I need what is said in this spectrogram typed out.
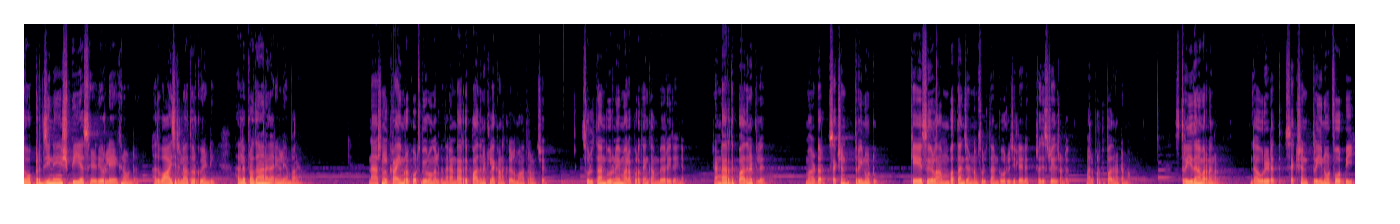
ഡോക്ടർ ജിനേഷ് പി എസ് എഴുതിയ ഒരു ലേഖനമുണ്ട്. അത് വായിച്ചിട്ടില്ലാത്തവർക്ക് വേണ്ടി അതിലെ പ്രധാന കാര്യങ്ങൾ ഞാൻ പറയാം. നാഷണൽ ക്രൈം റെക്കോർഡ്സ് ബ്യൂറോ നൽകുന്ന രണ്ടായിരത്തി പതിനെട്ടിലെ കണക്കുകൾ മാത്രം വെച്ച് സുൽത്താൻപൂരിനെയും മലപ്പുറത്തെയും കമ്പയർ ചെയ്ത് കഴിഞ്ഞാൽ രണ്ടായിരത്തി പതിനെട്ടിൽ murder section three not two കേസുകൾ അമ്പത്തഞ്ചെണ്ണം സുൽത്താൻപൂർ ജില്ലയിൽ രജിസ്റ്റർ ചെയ്തിട്ടുണ്ട്. മലപ്പുറത്ത് പതിനെട്ടെണ്ണം. സ്ത്രീധന മരണങ്ങൾ dowry death section three not four B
